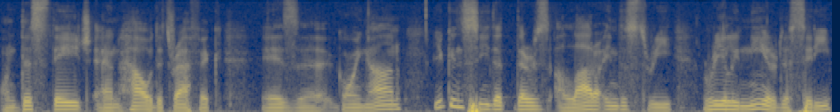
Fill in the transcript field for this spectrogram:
on this stage and how the traffic is uh, going on. You can see that there's a lot of industry really near the city.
